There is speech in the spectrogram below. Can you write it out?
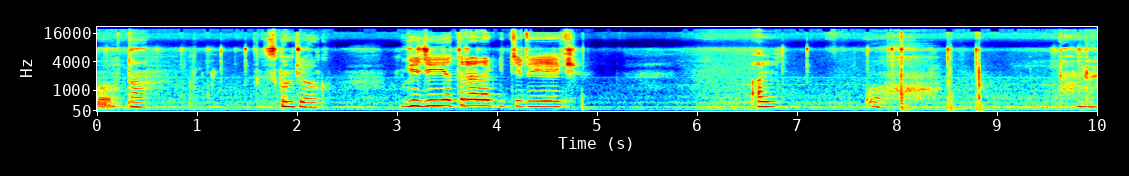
Oh tamam. Sıkıntı yok. Bu geceyi yatırarak bitirdik. Ay. Oh. Tamam.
